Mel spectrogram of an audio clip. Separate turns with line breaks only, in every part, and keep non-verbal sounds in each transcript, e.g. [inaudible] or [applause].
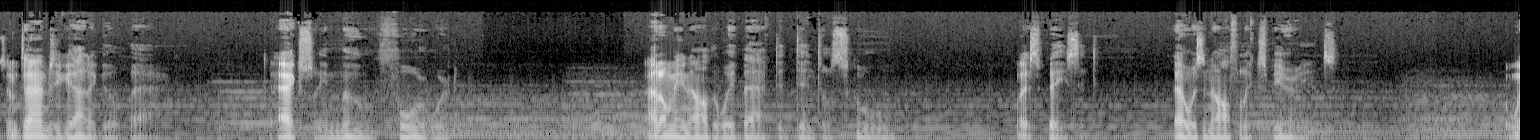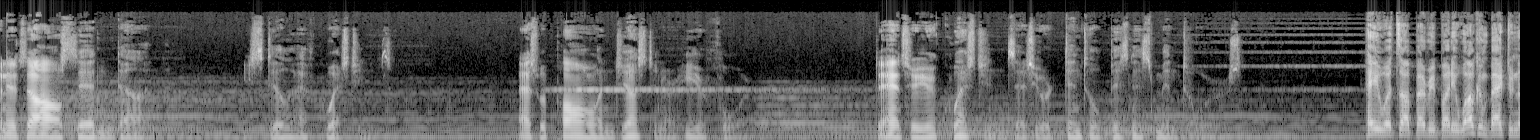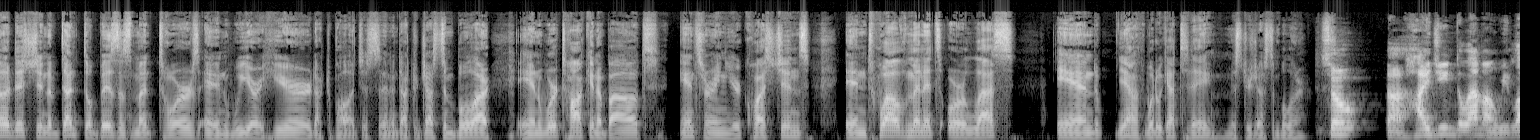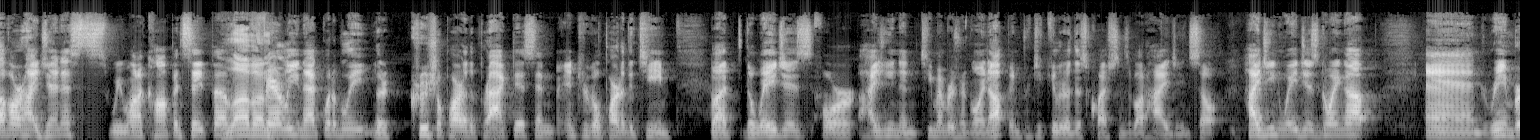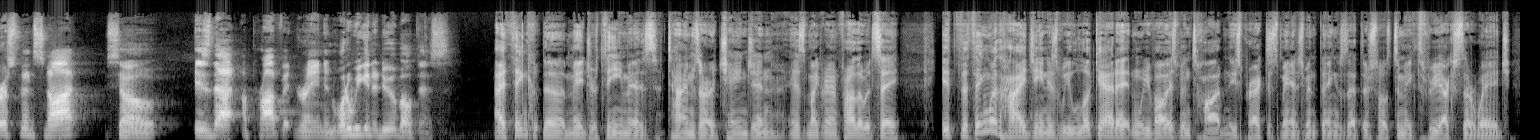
Sometimes you gotta go back to actually move forward. I don't mean all the way back to dental school. Let's face it, that was an awful experience. But when it's all said and done, you still have questions. That's what Paul and Justin are here for to answer your questions as your dental business mentors.
Hey, what's up, everybody? Welcome back to another edition of Dental Business Mentors. And we are here, Dr. Paul Etchison and Dr. Justin Bular, and we're talking about answering your questions in 12 minutes or less. And yeah, what do we got today, Mr. Justin Bular?
So, uh, hygiene dilemma. We love our hygienists. We want to compensate them
Love 'em.
fairly and equitably. They're a crucial part of the practice and integral part of the team. But the wages for hygiene and team members are going up. In particular, this question's about hygiene. So, hygiene wages going up and reimbursements not. So, is that a profit drain? And what are we going to do about this?
I think the major theme is times are changing, as my grandfather would say. It's the thing with hygiene is we look at it and we've always been taught in these practice management things that they're supposed to make 3x their wage.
